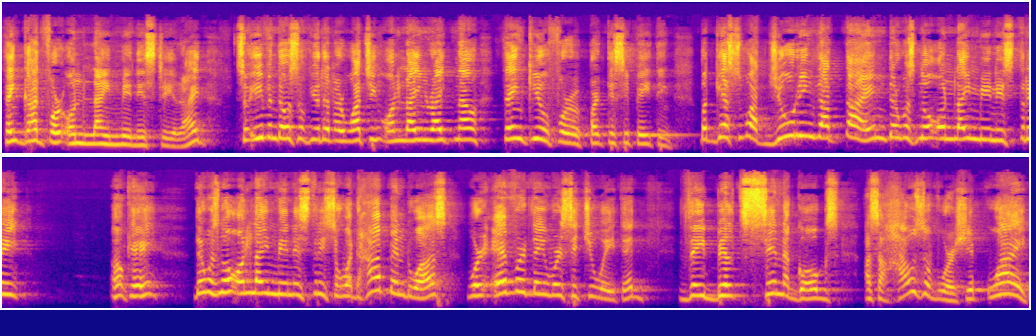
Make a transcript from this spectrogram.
Thank God for online ministry, right? So even those of you that are watching online right now, thank you for participating. But guess what? During that time, there was no online ministry. Okay? There was no online ministry. So what happened was, wherever they were situated, they built synagogues as a house of worship. Why?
